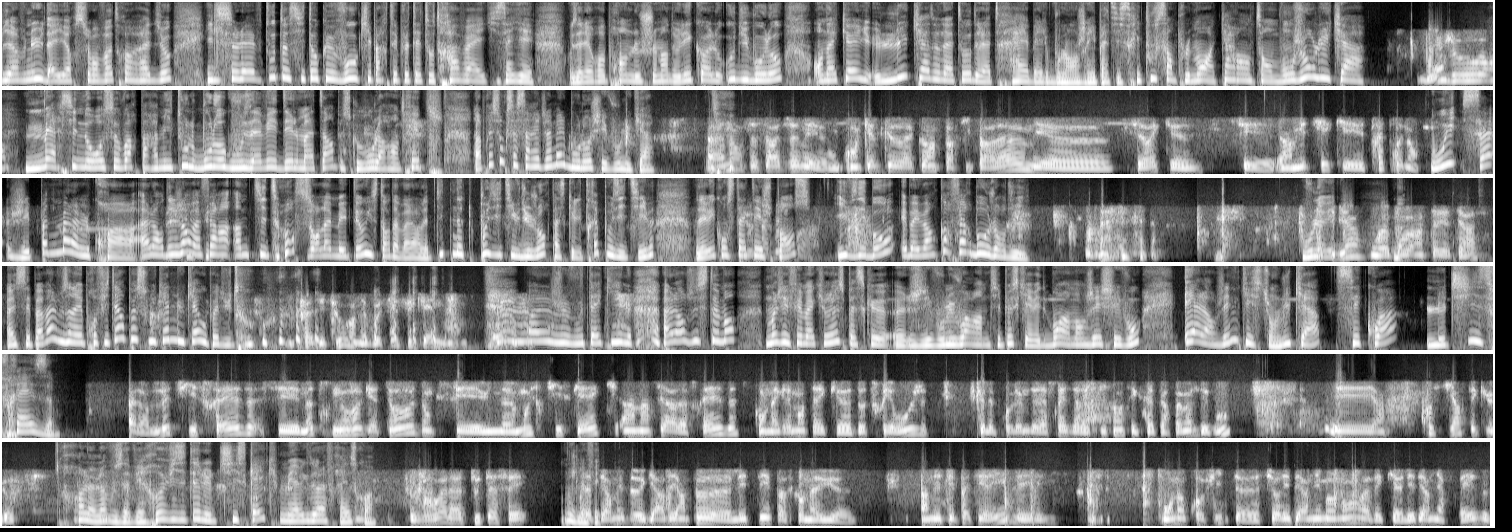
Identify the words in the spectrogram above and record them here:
Bienvenue d'ailleurs sur votre radio. Il se lève tout aussitôt que vous qui partez peut-être au travail, qui ça y est, vous allez reprendre le chemin de l'école ou du boulot. On accueille Lucas Donato de la très belle boulangerie-pâtisserie, tout simplement à 40 ans. Bonjour Lucas. Bonjour. Merci de nous recevoir parmi tout le boulot que vous avez dès le matin, parce que vous, la rentrée, l'impression que ça s'arrête jamais le boulot chez vous, Lucas. Ah non, ça s'arrête jamais. On prend quelques vacances par-ci par-là, mais euh, c'est vrai que c'est un métier qui est très prenant. Oui, ça, j'ai pas de mal à le croire. Alors déjà, on va faire un, petit tour sur la météo, histoire d'avoir la petite note positive du jour, parce qu'elle est très positive. Vous avez constaté, je pense, il faisait beau, et ben il va encore faire beau aujourd'hui. Vous l'avez bien, on va pouvoir installer la terrasse. Ah, c'est pas mal, vous en avez profité un peu ce week-end, Lucas, ou pas du tout Pas du tout, on a bossé ce week-end. je vous taquine. Alors justement, moi j'ai fait ma curieuse parce que euh, j'ai voulu voir un petit peu ce qu'il y avait de bon à manger chez vous. Et alors j'ai une question, Lucas, c'est quoi le cheese fraise? Alors, le cheese fraise, c'est notre nouveau gâteau. Donc, c'est une mousse cheesecake, un insert à la fraise qu'on agrémente avec euh, d'autres fruits rouges. Parce que le problème de la fraise à la cuisson, c'est que ça perd pas mal de goût et un croustillant spéculo. Oh là là, vous avez revisité le cheesecake, mais avec de la fraise, quoi. Voilà, tout à fait. ça permet de garder un peu euh, l'été parce qu'on a eu euh, un été pas terrible et on en profite euh, sur les derniers moments avec les dernières fraises.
